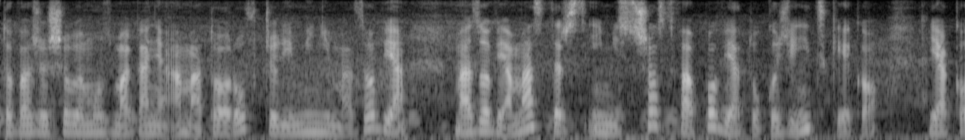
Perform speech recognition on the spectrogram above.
Towarzyszyły mu zmagania amatorów, czyli Mini Mazowia, Mazowia Masters i Mistrzostwa Powiatu Kozienickiego. Jako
